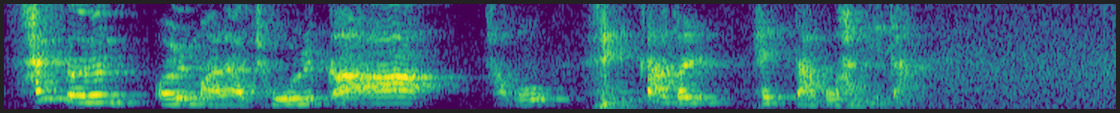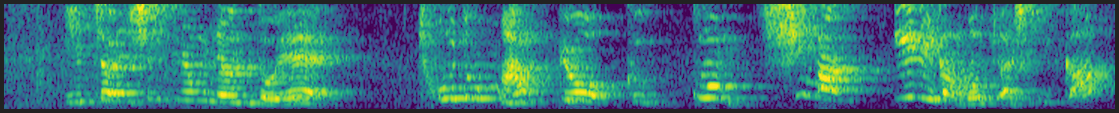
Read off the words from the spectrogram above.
살면은 얼마나 좋을까 하고 생각을 했다고 합니다. 2016년도에 초등학교 그 꿈, 희망 1위가 뭔지 아십니까?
